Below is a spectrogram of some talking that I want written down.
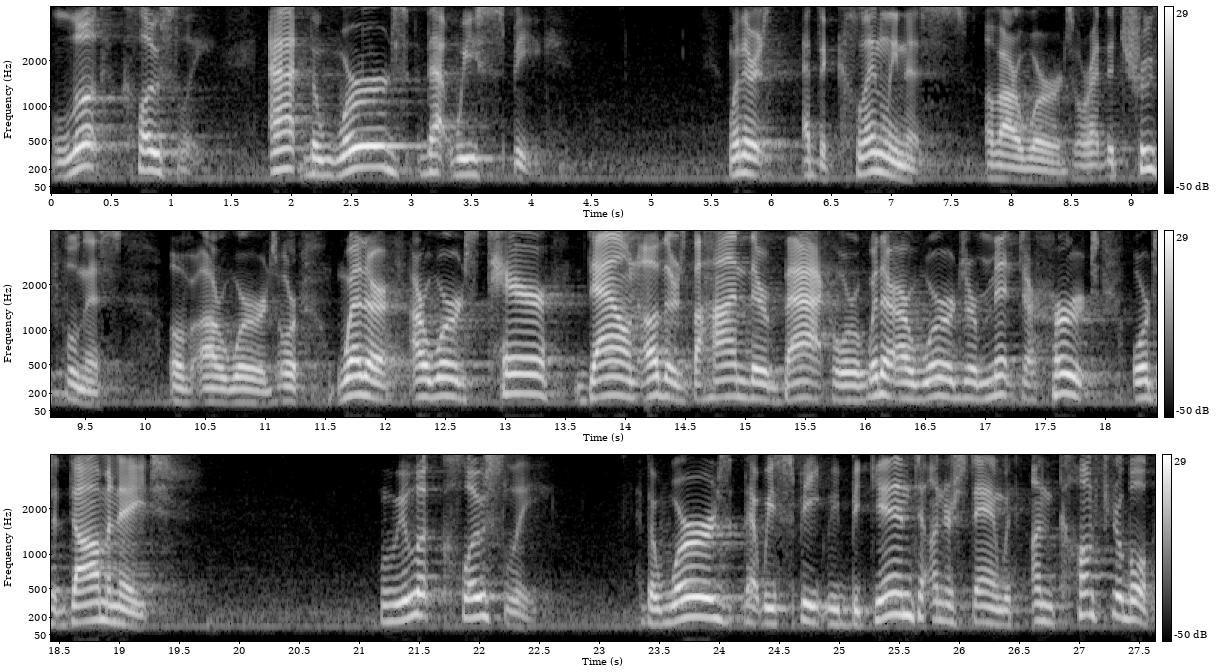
look closely at the words that we speak, whether it's at the cleanliness of our words or at the truthfulness of our words, or whether our words tear down others behind their back, or whether our words are meant to hurt or to dominate. When we look closely at the words that we speak, we begin to understand with uncomfortable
